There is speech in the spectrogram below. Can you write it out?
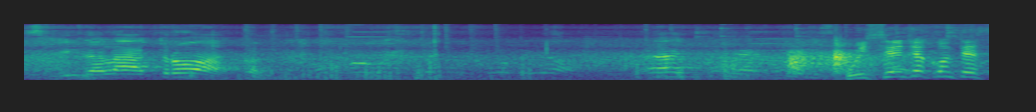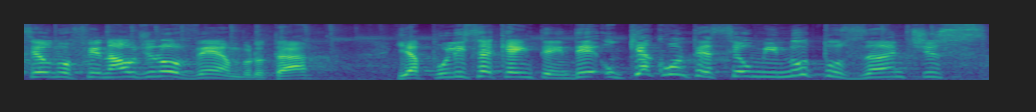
Se liga lá, tropa. O incêndio aconteceu no final de novembro, tá? E a polícia quer entender o que aconteceu minutos antes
